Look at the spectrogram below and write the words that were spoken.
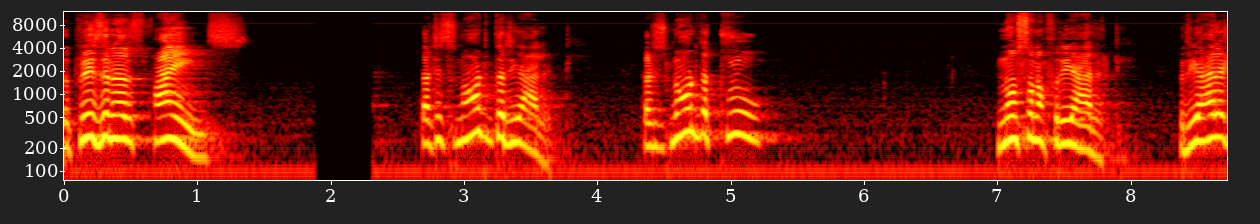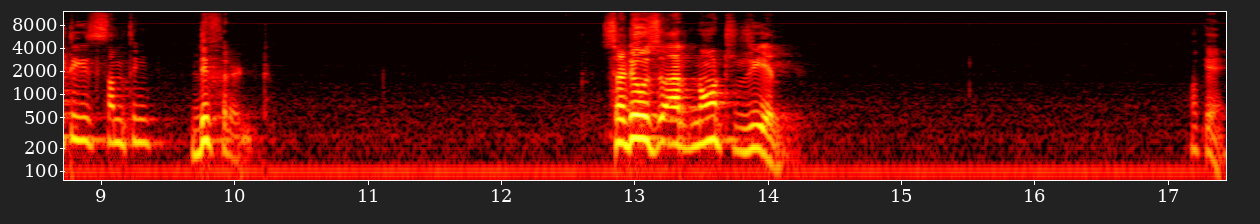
the prisoners finds that is not the reality, that is not the true notion of reality. Reality is something different. Shadows are not real. Okay.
